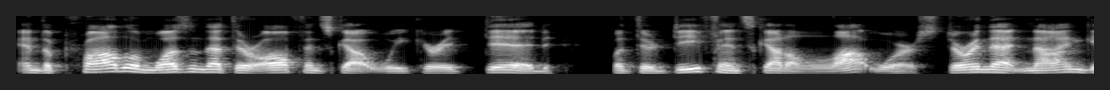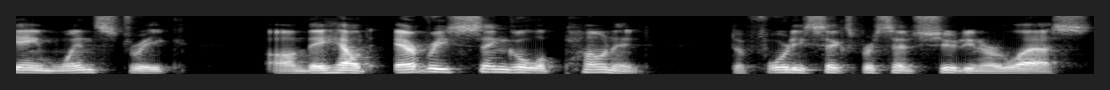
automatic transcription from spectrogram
And the problem wasn't that their offense got weaker; it did, but their defense got a lot worse. During that nine-game win streak, um, they held every single opponent to 46% shooting or less.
